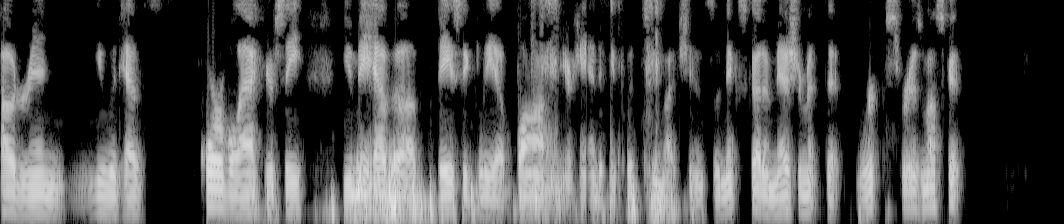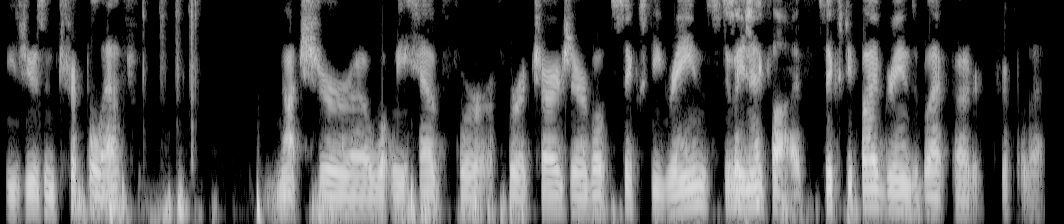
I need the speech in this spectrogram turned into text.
powder in, you would have horrible accuracy. You may have a, basically a bomb in your hand if you put too much in. So Nick's got a measurement that works for his musket. He's using triple F. Not sure uh, what we have for for a charge there. About 60 grains, do 65. we, Nick? 65 grains of black powder, triple F.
